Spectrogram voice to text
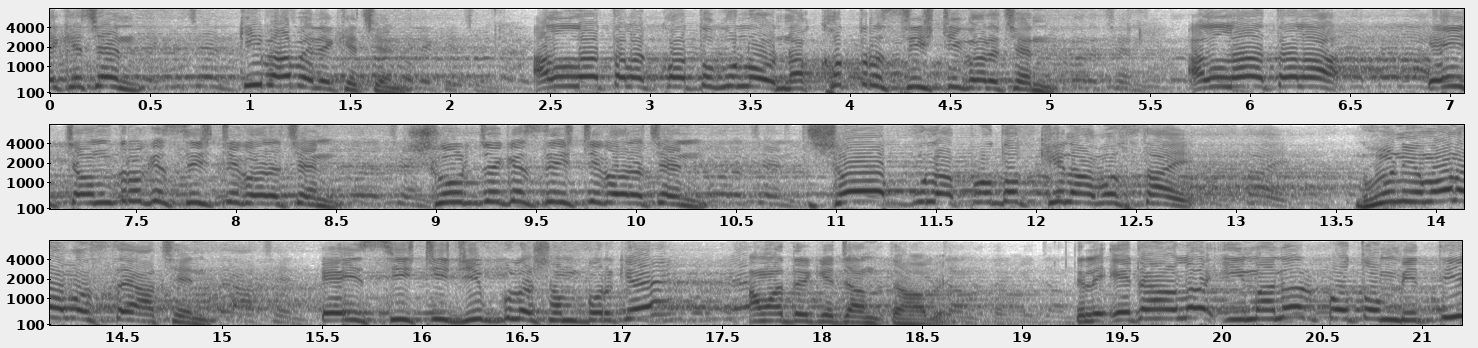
রেখেছেন। কীভাবে রেখেছেন? আল্লাহ তালা কতগুলো নক্ষত্র সৃষ্টি করেছেন? আল্লাহ তালা এই চন্দ্রকে সৃষ্টি করেছেন, সূর্যকে সৃষ্টি করেছেন, সবগুলো প্রদক্ষিণ অবস্থায় ঘূর্ণিমন অবস্থায় আছেন। এই সৃষ্টি জীবগুলো সম্পর্কে আমাদেরকে জানতে হবে। তাহলে এটা হলো ইমানের প্রথম ভিত্তি,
